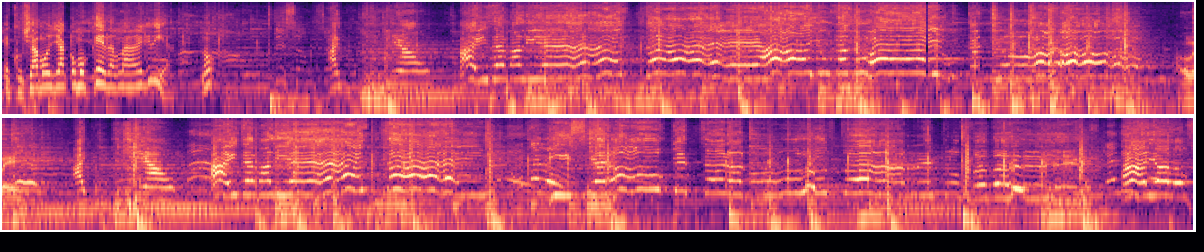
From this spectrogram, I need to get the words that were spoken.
Escuchamos ya cómo queda una alegría, ¿no? Hay un puñao, hay de valiente, hay una mujer y un cañón. Ole. Hay un puñao, hay de valiente, hicieron que Zaragoza retroceder. Ay, a los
